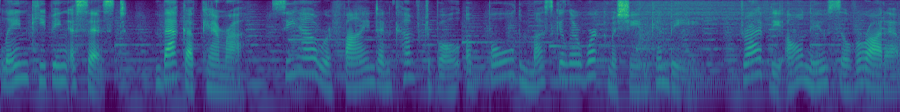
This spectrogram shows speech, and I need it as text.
lane keeping assist, backup camera. See how refined and comfortable a bold, muscular work machine can be. Drive the all-new Silverado.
